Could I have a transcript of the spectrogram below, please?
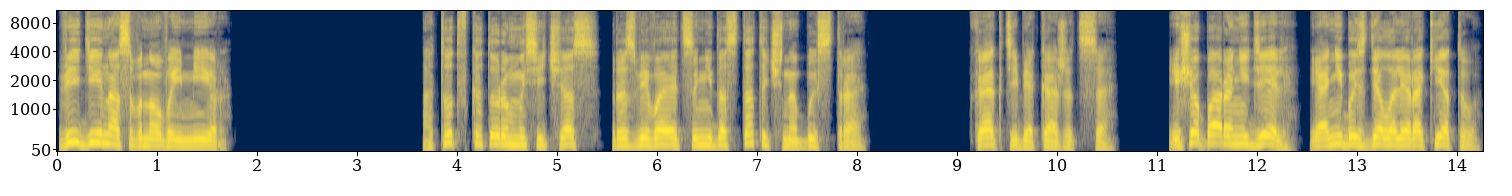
веди нас в новый мир. А тот, в котором мы сейчас, развивается недостаточно быстро. Как тебе кажется? Еще пара недель, и они бы сделали ракету.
